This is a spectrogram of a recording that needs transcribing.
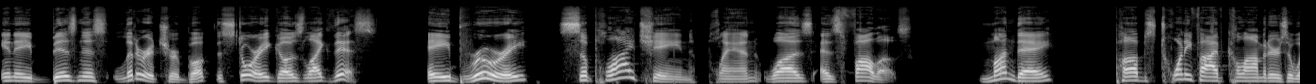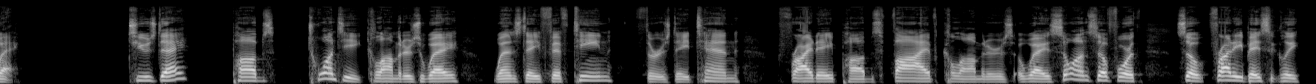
in a business literature book. The story goes like this A brewery supply chain plan was as follows Monday, pubs 25 kilometers away. Tuesday, pubs 20 kilometers away. Wednesday, 15. Thursday, 10. Friday, pubs 5 kilometers away. So on and so forth. So Friday basically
